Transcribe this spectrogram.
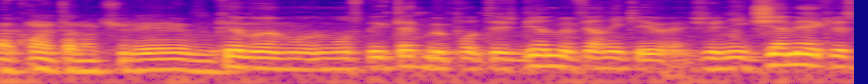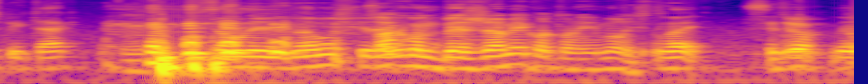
Macron est un enculé ou... Que mon, spectacle me protège bien de me faire niquer. Ouais. Je nique jamais avec le spectacle. Ça, on est- vraiment, je fais C'est vrai qu'on ne baisse jamais quand on est humoriste. Ouais. C'est dur. Ouais,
